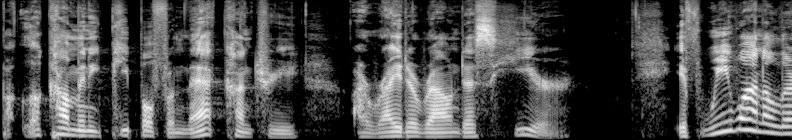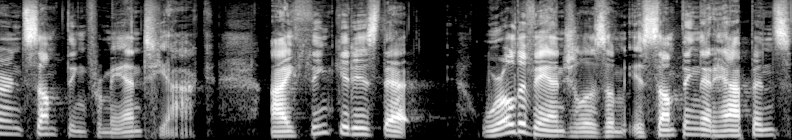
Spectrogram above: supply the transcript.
But look how many people from that country are right around us here. If we want to learn something from Antioch, I think it is that world evangelism is something that happens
